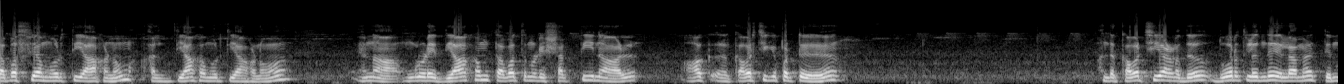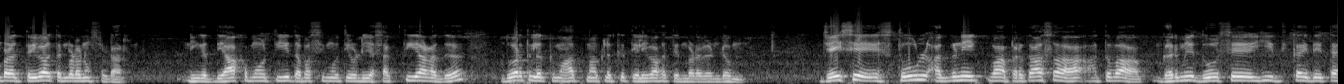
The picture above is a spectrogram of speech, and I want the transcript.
தபஸ்யா மூர்த்தி ஆகணும் அது தியாக மூர்த்தி ஆகணும். ஏன்னா உங்களுடைய தியாகம் தவத்தினுடைய சக்தியினால் ஆக் கவர்ச்சிக்கப்பட்டு அந்த கவர்ச்சியானது தூரத்திலேருந்து எல்லாமே தென்பட தெளிவாக தென்படணும்னு சொல்கிறார் நீங்கள் தியாகமூர்த்தி தபசிமூர்த்தியுடைய சக்தியானது தூரத்தில் இருக்கும் ஆத்மாக்களுக்கு தெளிவாக தென்பட வேண்டும். ஜெய்சே ஸ்தூல் அக்னி வா பிரகாசா அத்துவா கர்மி தூசே ஹி திக்காய் தேத்தா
